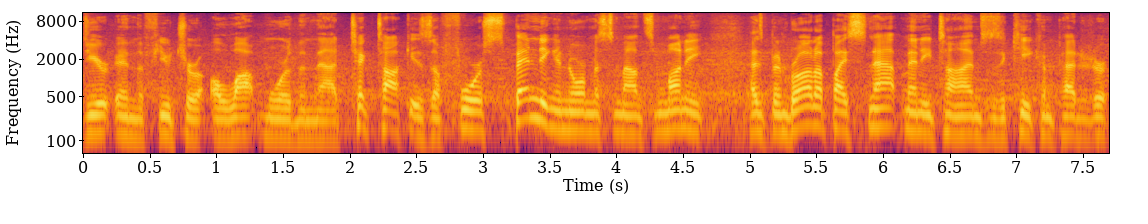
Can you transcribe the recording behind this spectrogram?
the in the future, a lot more than that. TikTok is a force spending enormous amounts of money. Has been brought up by Snap many times as a key competitor,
